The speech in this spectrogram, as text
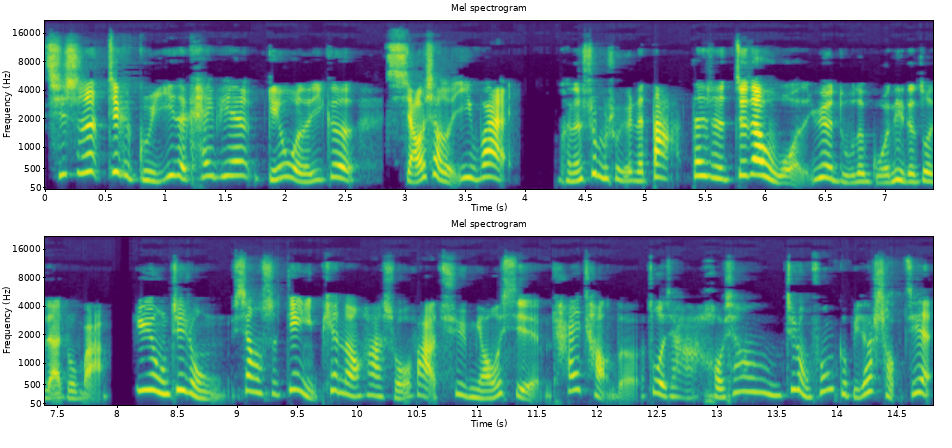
其实这个诡异的开篇给我的一个小小的意外，可能这么说有点大，但是就在我阅读的国内的作家中吧，运用这种像是电影片段化手法去描写开场的作家，好像这种风格比较少见。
